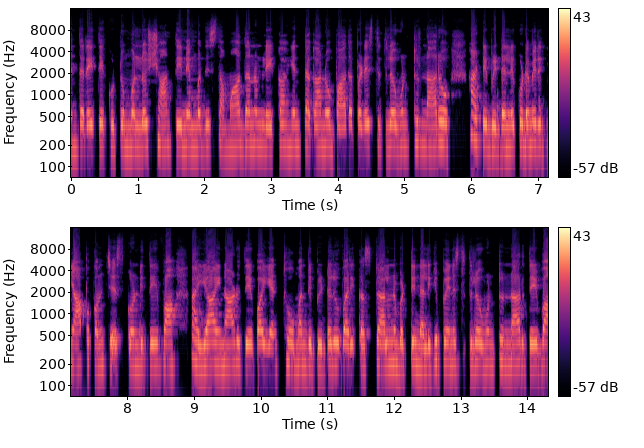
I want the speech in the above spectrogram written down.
ఎందరైతే కుటుంబంలో శాంతి నెమ్మది సమాధానం లేక ఎంతగానో బాధపడే స్థితిలో ఉంటున్నారో అటు బిడ్డల్ని కూడా మీరు జ్ఞాపకం చేసుకోండి దేవా. అయ్యా ఈనాడు దేవా ఎంతో మంది బిడ్డలు వారి కష్టాలను బట్టి నలిగిపోయిన స్థితిలో ఉంటున్నారు దేవా.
